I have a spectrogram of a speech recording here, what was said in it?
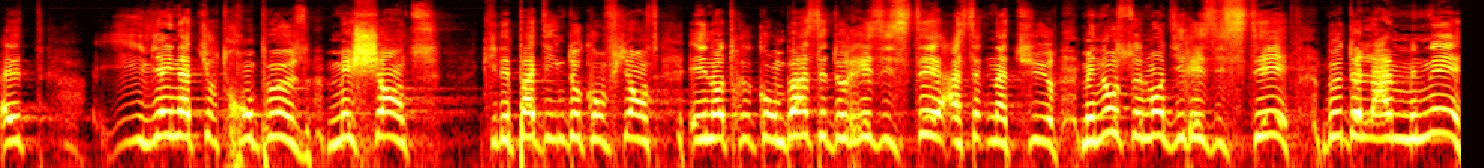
il y a une nature trompeuse, méchante, qui n'est pas digne de confiance. Et notre combat, c'est de résister à cette nature. Mais non seulement d'y résister, mais de l'amener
